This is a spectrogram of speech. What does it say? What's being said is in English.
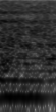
Yeah.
